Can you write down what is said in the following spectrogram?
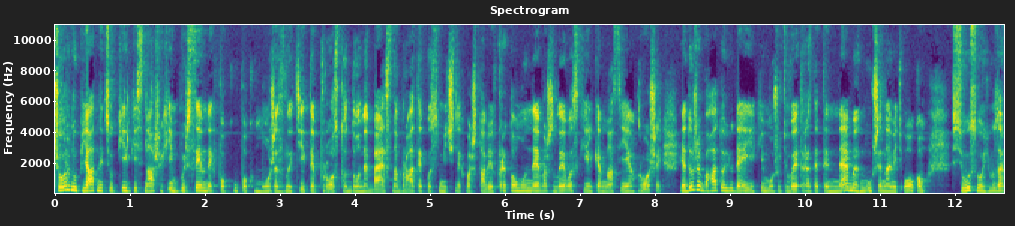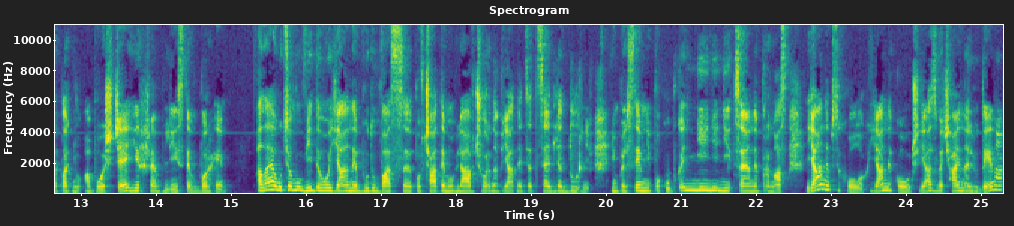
чорну п'ятницю кількість наших імпульсивних покупок може злетіти просто до небес, набрати космічних масштабів. При тому неважливо, скільки в нас є грошей. Є дуже багато людей, які можуть витратити, не мигнувши навіть оком, всю свою зарплатню або ще гірше влізти в борги. Але у цьому відео я не буду вас е, повчати, мовляв, чорна п'ятниця це для дурнів, імпульсивні покупки. Ні, ні, ні, це не про нас. Я не психолог, я не коуч, я звичайна людина,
